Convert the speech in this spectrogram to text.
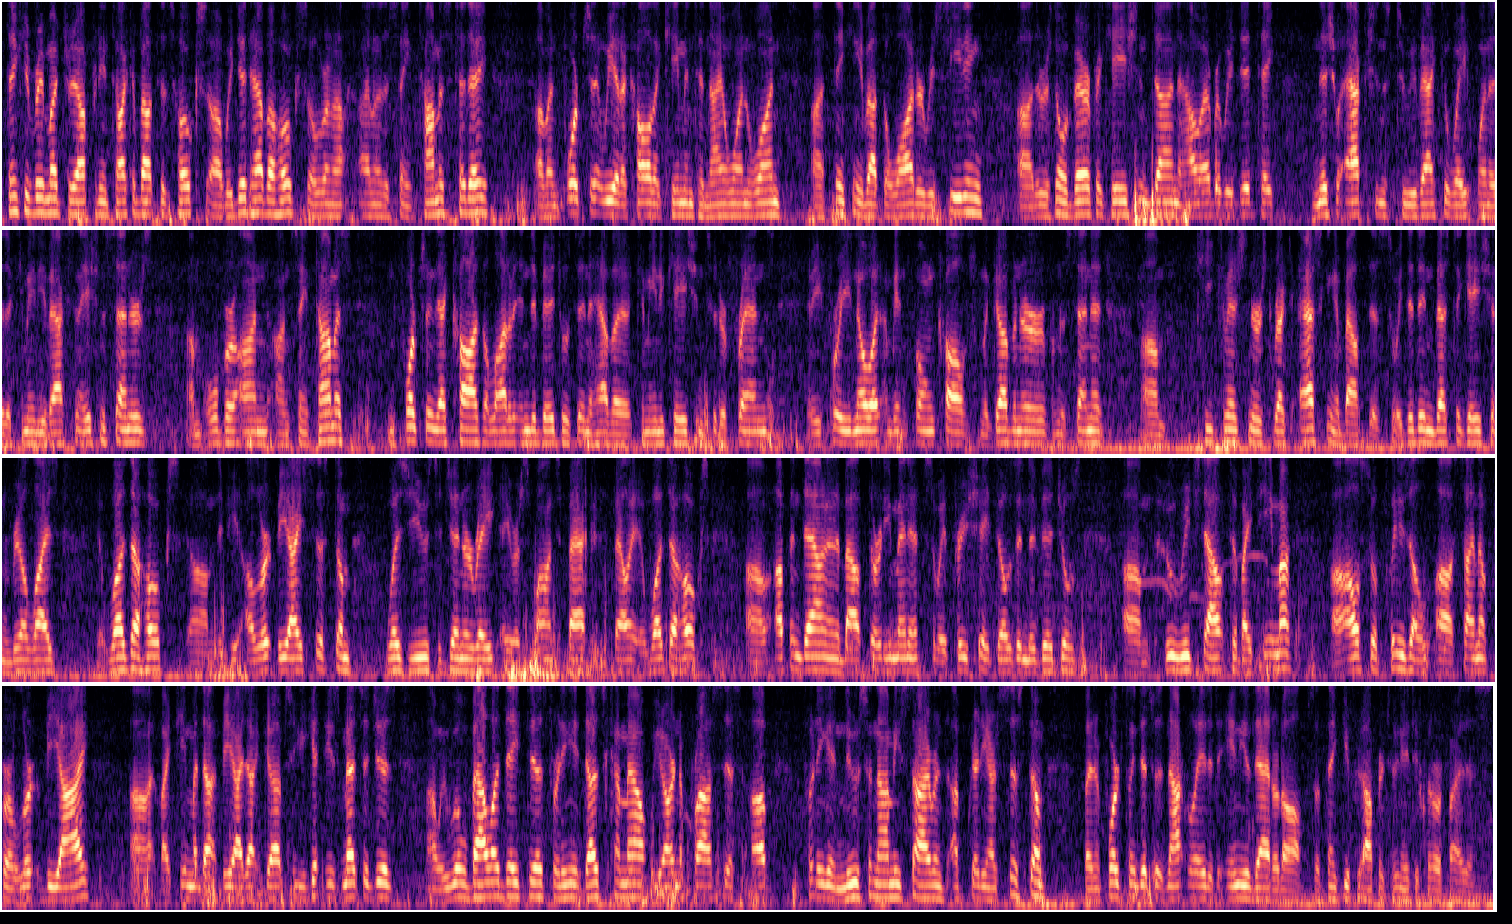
Thank you very much for the opportunity to talk about this hoax. Uh, we did have a hoax over on the island of St. Thomas today. Um, unfortunately, we had a call that came into 911 uh, thinking about the water receding. Uh, there was no verification done. However, we did take initial actions to evacuate one of the community vaccination centers um, over on, on St. Thomas. Unfortunately, that caused a lot of individuals didn't have a communication to their friends. And before you know it, I'm getting phone calls from the governor, from the Senate, um, key commissioners direct asking about this. So we did the investigation, realized it was a hoax. Um, the alert VI system was used to generate a response back at the valley. It was a hoax, uh, up and down in about 30 minutes. So we appreciate those individuals um, who reached out to VITEMA. Uh, also, please uh, uh sign up for Alert VI uh, vitema.vi.gov so you get these messages. Uh, we will validate this for anything that does come out. We are in the process of putting in new tsunami sirens, upgrading our system. But unfortunately, this was not related to any of that at all. So thank you for the opportunity to clarify this.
